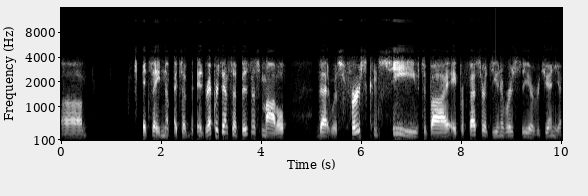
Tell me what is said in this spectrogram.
Uh, it's a it's a it represents a business model that was first conceived by a professor at the University of Virginia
